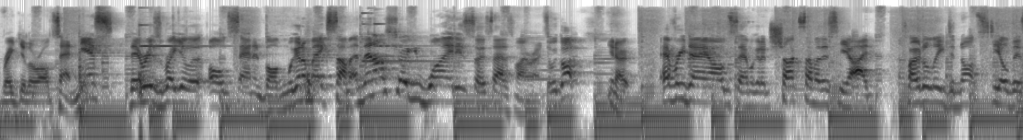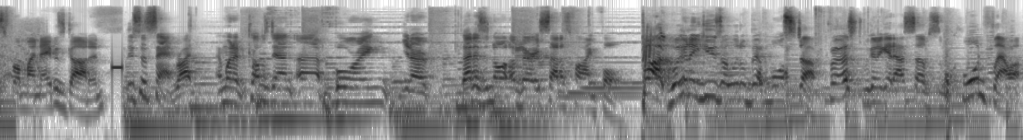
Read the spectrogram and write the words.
regular old sand. Yes, there is regular old sand involved, and we're gonna make some, and then I'll show you why it is so satisfying, right? So we've got, you know, everyday old sand. We're gonna chuck some of this here. I totally did not steal this from my neighbor's garden. This is sand, right? And when it comes down, uh, boring, you know, that is not a very satisfying fall. But we're gonna use a little bit more stuff. First, we're gonna get ourselves some corn flour,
